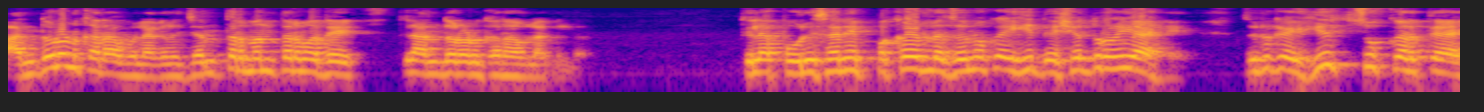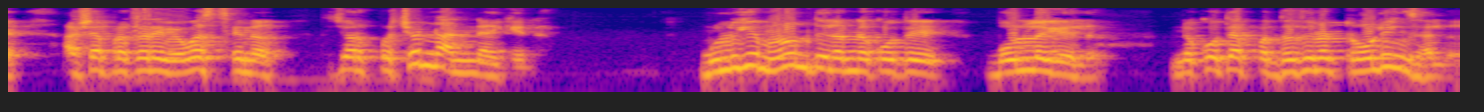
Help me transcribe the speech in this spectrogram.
आंदोलन करावं लागलं. जंतर मंतरमध्ये तिला आंदोलन करावं लागलं. तिला पोलिसांनी पकडलं. जणू काही ही देशद्रोही आहे. जणू काही हीच चूक करते आहे. अशा प्रकारे व्यवस्थेनं तिच्यावर प्रचंड अन्याय केला. मुलगी म्हणून तिला नको ते बोललं गेलं. नको त्या पद्धतीनं ट्रोलिंग झालं.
